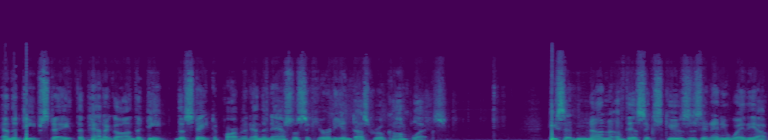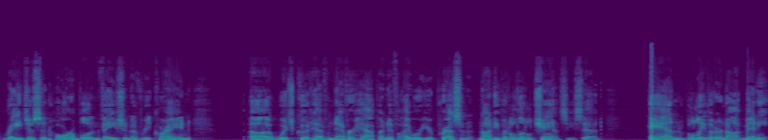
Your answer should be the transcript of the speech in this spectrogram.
and the deep state, the Pentagon, the deep the State Department, and the national security industrial complex. He said none of this excuses in any way the outrageous and horrible invasion of Ukraine, uh, which could have never happened if I were your president. Not even a little chance, he said. And believe it or not, many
